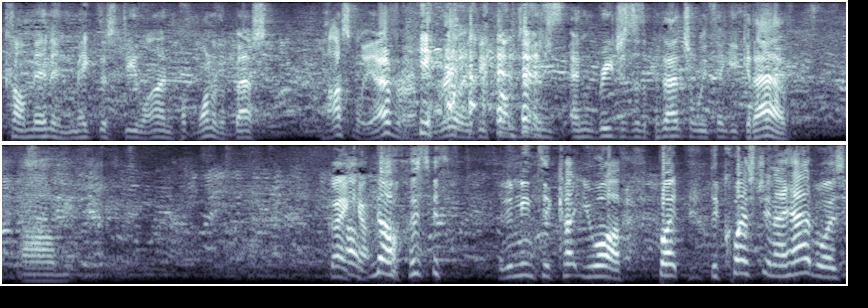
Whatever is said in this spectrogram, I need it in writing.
come in and make this D line one of the best possibly ever. I mean, Yeah. really, if he comes in and, and reaches to the potential we think he could have. Um, Go ahead, Oh, no, I didn't mean to cut you off. But the question I had was,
